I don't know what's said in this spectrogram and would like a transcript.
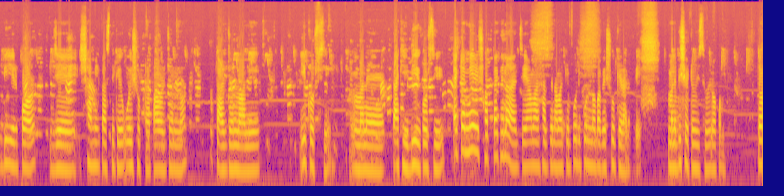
বিয়ের পর যে স্বামীর কাছ থেকে ওই সুখটা পাওয়ার জন্য। তার জন্য আমি ই করছি মানে তাকে বিয়ে করছি। একটা মেয়ের সব থাকে না যে আমার হাজবেন্ড আমাকে পরিপূর্ণভাবে সুখে রাখবে মানে বিষয়টা হয়েছে ওই রকম তো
